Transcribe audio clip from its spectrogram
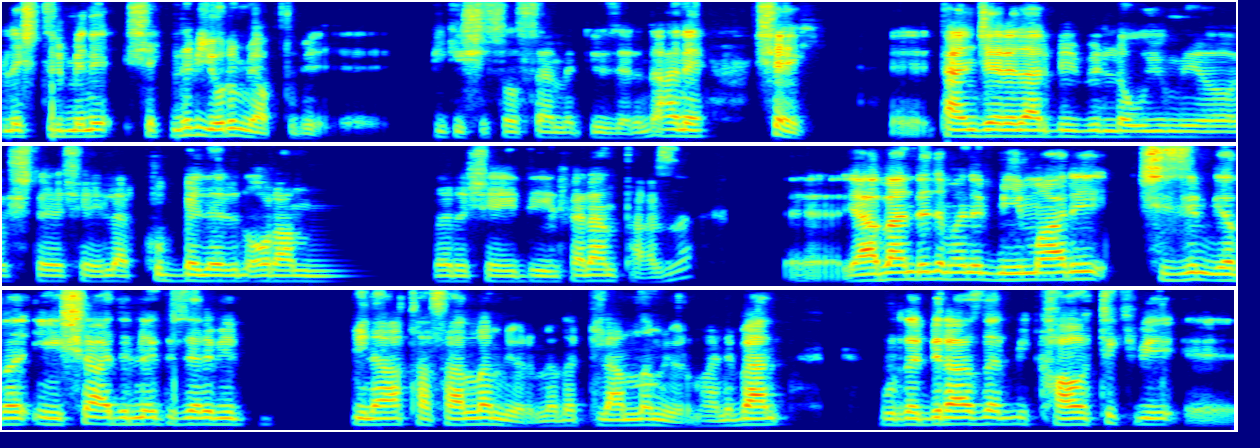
eleştirmeni şeklinde bir yorum yaptı bir, bir kişi sosyal medya üzerinde. Hani şey pencereler birbiriyle uyumuyor işte şeyler kubbelerin oranları şey değil falan tarzı. Ya ben dedim hani mimari çizim ya da inşa edilmek üzere bir bina tasarlamıyorum ya da planlamıyorum. Hani ben burada biraz da bir kaotik bir e,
